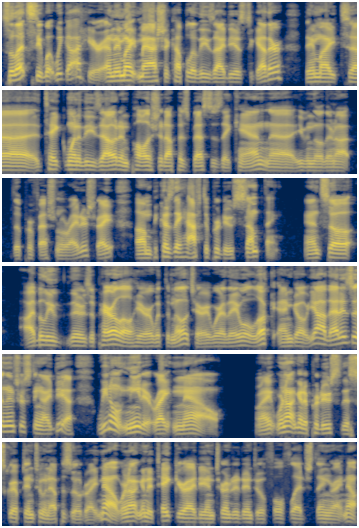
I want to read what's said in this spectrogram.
So let's see what we got here. And they might mash a couple of these ideas together. They might uh, take one of these out and polish it up as best as they can, uh, even though they're not the professional writers, right? Um, because they have to produce something. And so I believe there's a parallel here with the military where they will look and go, yeah, that is an interesting idea. We don't need it right now right? We're not going to produce this script into an episode right now. We're not going to take your idea and turn it into a full fledged thing right now.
